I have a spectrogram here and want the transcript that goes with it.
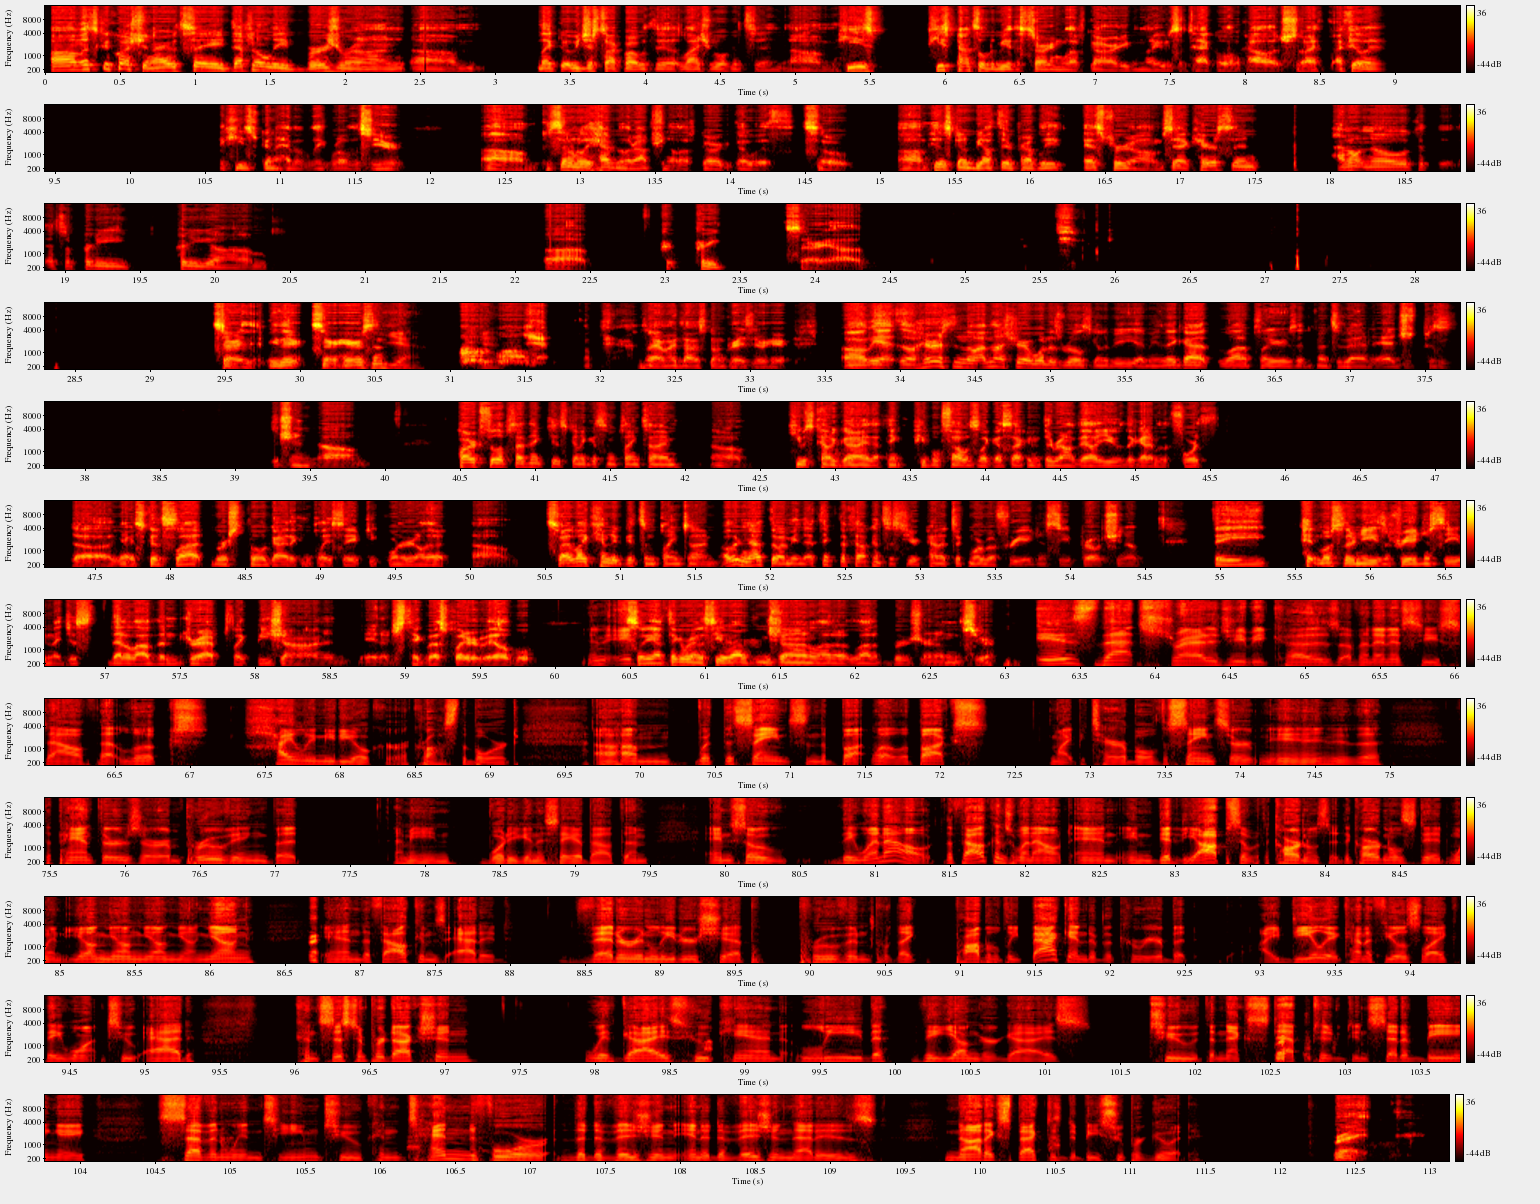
Um, that's a good question. I would say definitely Bergeron, um, like we just talked about with Elijah Wilkinson. Um, he's he's penciled to be the starting left guard, even though he was a tackle in college. So I, I feel like he's going to have a big role this year because they don't really have another option at left guard to go with. So um, he's going to be out there probably. As for um, Zach Harrison, I don't know. That's a pretty pretty um, uh, pr- pretty sorry. Uh, sorry, there? Sorry, Harrison. Yeah. Yeah. Sorry, my dog's going crazy over here. Um, yeah, so Harrison, though, I'm not sure what his role is going to be. I mean, they got a lot of players at defensive end, edge position. Um, Clark Phillips, I think, is going to get some playing time. Um, he was kind of a guy that I think people felt was like a second, third round value. They got him in the fourth uh, you know, he's a good slot, versatile guy that can play safety corner and all that. Um, so I like him to get some playing time. Other than that, though, I mean, I think the Falcons this year kind of took more of a free agency approach. You know, they hit most of their needs in free agency, and they just that allowed them to draft like Bijan and you know just take the best player available. It, so yeah, I think we're going to see a lot of Bijan, a lot of a lot of Bergeron this year. Is that strategy because of an NFC South that looks highly mediocre across the board, um, with the Saints and the but well the Bucs might be terrible. The Saints are eh, the the Panthers are improving, but I mean, what are you going to say about them? And so they went out. The Falcons went out and, and did the opposite of what the Cardinals did. The Cardinals did went young, young, young, young, young, right. and the Falcons added veteran leadership, proven like probably back end of the career, but ideally it kind of feels like they want to add consistent production with guys who can lead the younger guys to the next step to instead of being a seven win team to contend for the division in a division that is not expected to be super good. Right.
